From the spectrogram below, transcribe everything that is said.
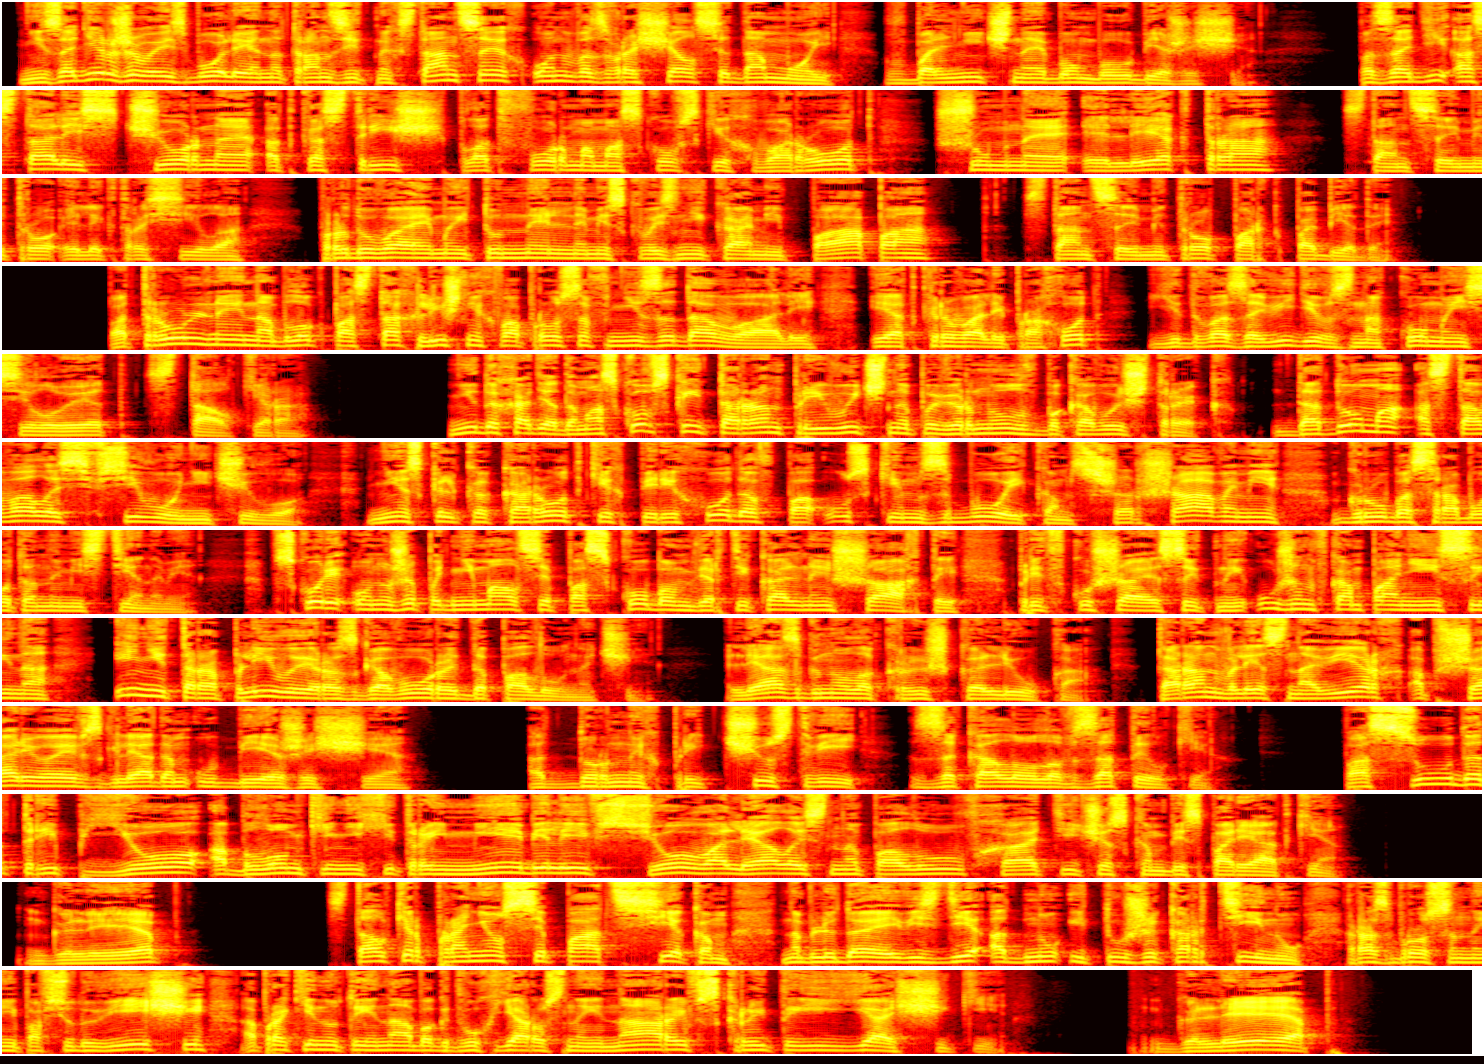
Не задерживаясь более на транзитных станциях, он возвращался домой, в больничное бомбоубежище. Позади остались черная от кострищ платформа московских ворот, шумная электро, станция метро «Электросила», продуваемый туннельными сквозняками «Папа», станция метро «Парк Победы». Патрульные на блокпостах лишних вопросов не задавали и открывали проход, едва завидев знакомый силуэт сталкера. Не доходя до Московской, таран привычно повернул в боковой штрек. До дома оставалось всего ничего. Несколько коротких переходов по узким сбойкам с шершавыми, грубо сработанными стенами. Вскоре он уже поднимался по скобам вертикальной шахты, предвкушая сытный ужин в компании сына и неторопливые разговоры до полуночи. Лязгнула крышка люка. Таран влез наверх, обшаривая взглядом убежище. От дурных предчувствий закололо в затылке. Посуда, тряпье, обломки нехитрой мебели — все валялось на полу в хаотическом беспорядке. «Глеб!» Сталкер пронесся по отсекам, наблюдая везде одну и ту же картину. Разбросанные повсюду вещи, опрокинутые на бок двухъярусные нары, вскрытые ящики. «Глеб!»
